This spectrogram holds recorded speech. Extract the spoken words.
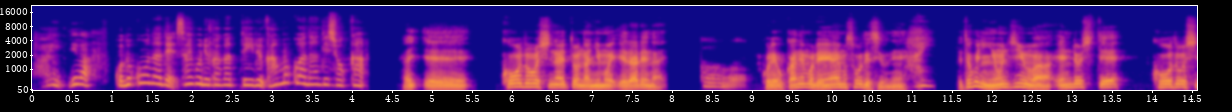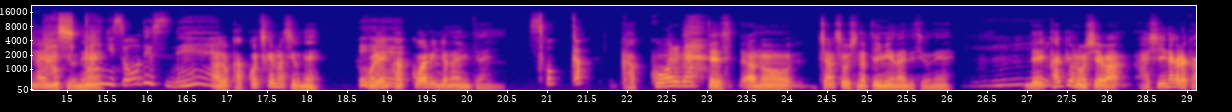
はい。では、このコーナーで最後に伺っている願目は何でしょうか？はい。えー、行動しないと何も得られない。ここれお金も恋愛もそうですよう。ね。はい。で特に日本人は遠慮して行動しないですよね。確かにそうですね。あと、格好つけますよね。えーこれ、格好悪いんじゃないみたいに。そっか。格好悪がって、あの、チャンスを失って意味がないですよね。で、家教の教えは走りながら考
